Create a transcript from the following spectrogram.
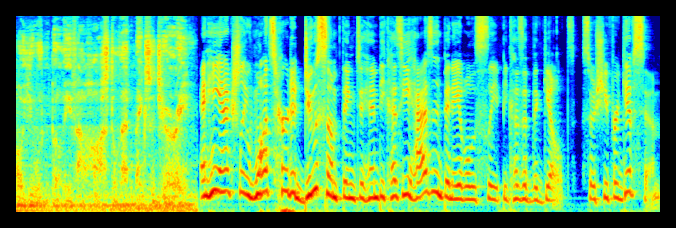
Oh, you wouldn't believe how hostile that makes a jury. And he actually wants her to do something to him because he hasn't been able to sleep because of the guilt. So she forgives him.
